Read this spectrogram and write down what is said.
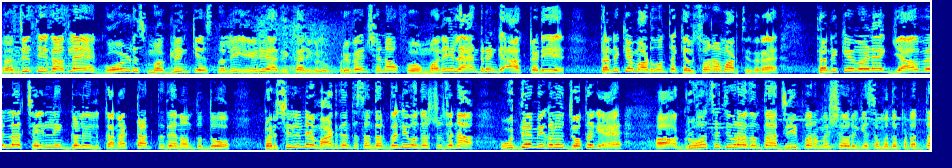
ರಂಜಿತ್ ಈಗಾಗಲೇ ಗೋಲ್ಡ್ ಸ್ಮಗ್ಲಿಂಗ್ ಕೇಸ್ನಲ್ಲಿ ಇಡಿ ಅಧಿಕಾರಿಗಳು prevention of money laundering act ಅಡಿ ತನಿಖೆ ಮಾಡುವಂತ ಕೆಲಸವನ್ನ ಮಾಡ್ತಿದ್ದಾರೆ. ತನಿಖೆ ವೇಳೆ ಯಾವೆಲ್ಲ ಚೈನ್ ಲಿಂಕ್ಗಳು ಇಲ್ಲಿ ಕನೆಕ್ಟ್ ಆಗ್ತದೆ ಅನ್ನೋಂಥದ್ದು ಪರಿಶೀಲನೆ ಮಾಡಿದಂತ ಸಂದರ್ಭದಲ್ಲಿ ಒಂದಷ್ಟು ಜನ ಉದ್ಯಮಿಗಳು ಜೊತೆಗೆ ಗೃಹ ಸಚಿವರಾದಂತಹ ಜಿ ಪರಮೇಶ್ವರ್ ಅವರಿಗೆ ಸಂಬಂಧಪಟ್ಟಂತ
